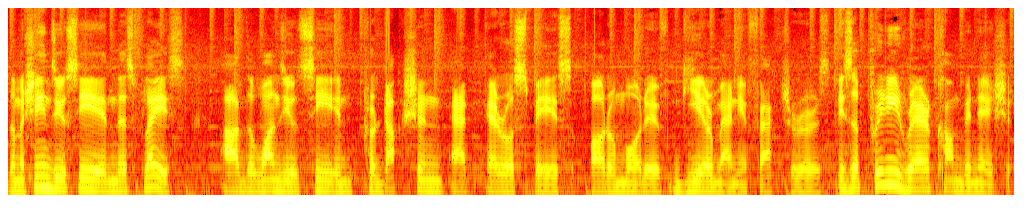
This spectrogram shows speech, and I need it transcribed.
The machines you see in this place are the ones you'd see in production at aerospace, automotive, gear manufacturers, is a pretty rare combination.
